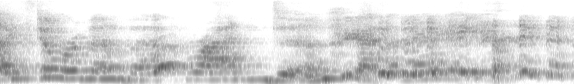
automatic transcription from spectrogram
I still remember Brandon. Yeah, the name. Is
